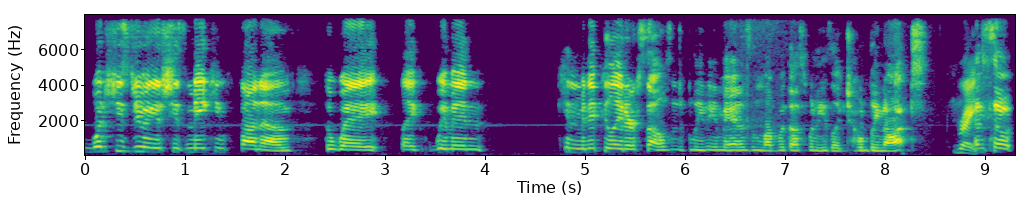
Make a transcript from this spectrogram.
what she's doing is she's making fun of the way like women can manipulate ourselves into believing a man is in love with us when he's like totally not. right. And so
